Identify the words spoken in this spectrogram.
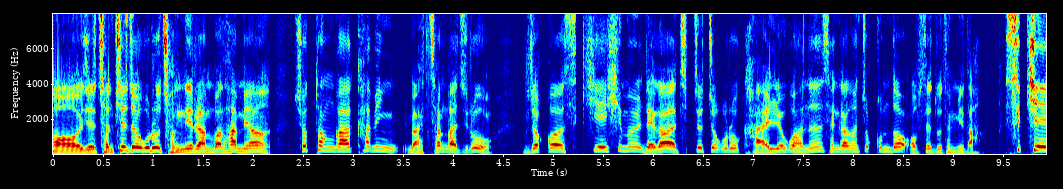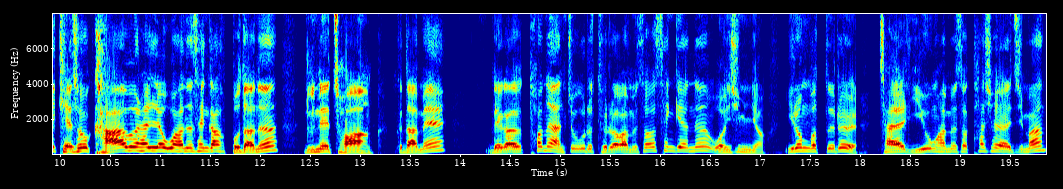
어, 이제 전체적으로 정리를 한번 하면 쇼턴과 카빙 마찬가지로 무조건 스키의 힘을 내가 직접적으로 가하려고 하는 생각은 조금 더 없애도 됩니다. 스키에 계속 가압을 하려고 하는 생각보다는 눈의 저항, 그 다음에 내가 턴의 안쪽으로 들어가면서 생기는 원심력 이런 것들을 잘 이용하면서 타셔야지만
